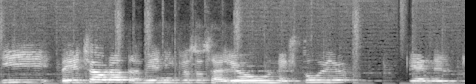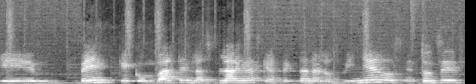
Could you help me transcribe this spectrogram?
Y de hecho ahora también incluso salió un estudio en el que ven que combaten las plagas que afectan a los viñedos. Entonces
